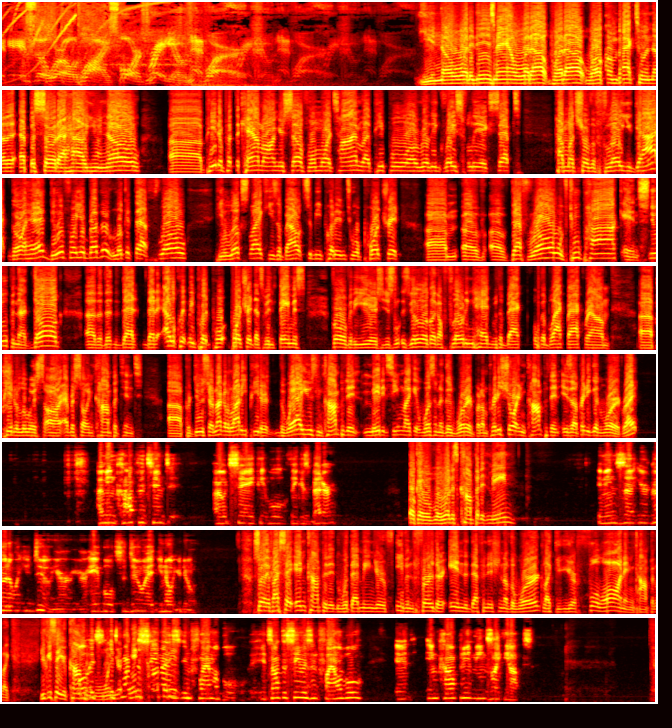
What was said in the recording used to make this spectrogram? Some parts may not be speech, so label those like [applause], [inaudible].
It's the Worldwide Sports Radio Network. You know what it is, man. What up? What up? Welcome back to another episode of How You Know. Uh, Peter, put the camera on yourself one more time. Let people uh, really gracefully accept how much of the flow you got. Go ahead, do it for your brother. Look at that flow. He looks like he's about to be put into a portrait um, of of Death Row with Tupac and Snoop and that dog. Uh, that, that that eloquently put por- portrait that's been famous for over the years. He just is going to look like a floating head with a back with a black background. Uh, Peter Lewis, our ever so incompetent uh, producer. I'm not going to lie to you, Peter. The way I used incompetent made it seem like it wasn't a good word, but I'm pretty sure incompetent is a pretty good word, right? I mean, competent, I would say people think is better. Okay, well, what does competent mean? It means that you're good at what you do. You're you're able to do it. You know what you're doing. So if I say incompetent, would that mean you're even further in the definition of the word? Like you're full on incompetent. Like you can say you're competent well, when it's you're not the same as inflammable. It's not the same as inflammable. It, incompetent means like the opposite.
